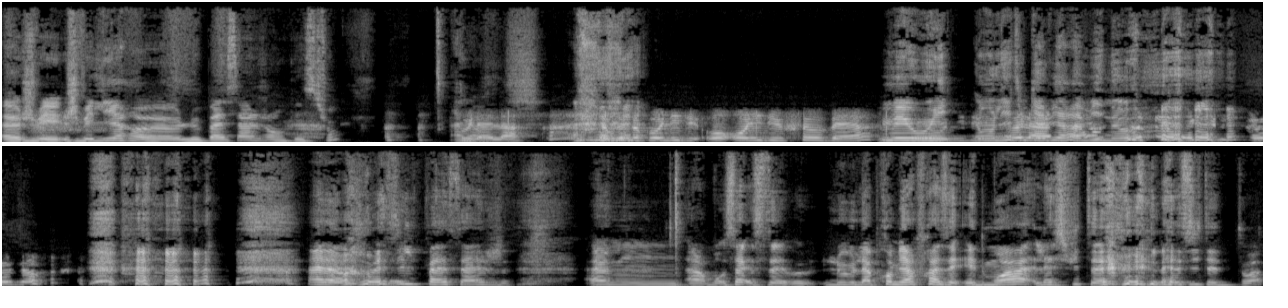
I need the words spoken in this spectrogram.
je vais je vais lire le passage en question. Oh là là. on lit du, on, lit du Flaubert. Mais oui, on lit du, on lit alors, voici le passage. Euh, alors bon, ça, le, la première phrase est, de moi, la suite, la suite est de toi.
